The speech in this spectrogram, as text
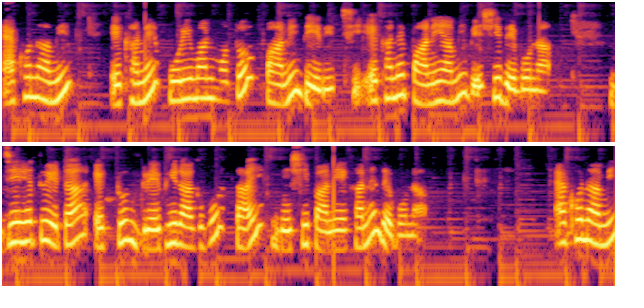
এখন আমি এখানে পরিমাণ মতো পানি দিয়ে দিচ্ছি। এখানে পানি আমি বেশি দেব না। যেহেতু এটা একটু গ্রেভি রাখব, তাই বেশি পানি এখানে দেব না। এখন আমি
